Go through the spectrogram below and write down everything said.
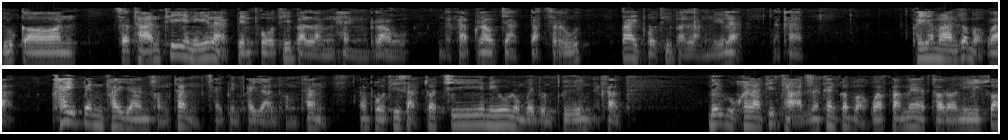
ดูก่อนสถานที่นี้แหละ เป็นโพธิบัลลังก์แห่งเรานะครับ เราจะตัดสรุปใต้โพธิบัลลังก์นี้แหละนะครับพญามารก็บอกว่า ใครเป็นพยานของท่าน ใครเป็นพยานของท่านพระโพธิสัตว์ก็ชี้นิ้วลงไปบนพื้นนะครับ โดยบุคลาธิฐานนะท่านก็บอกว่าพระแม่ธรณีก็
